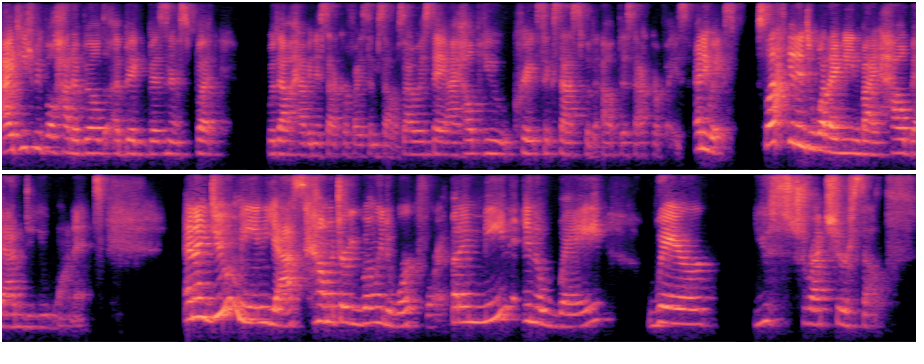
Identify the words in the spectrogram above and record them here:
I teach people how to build a big business, but without having to sacrifice themselves. I always say I help you create success without the sacrifice. Anyways, so let's get into what I mean by how bad do you want it? And I do mean, yes, how much are you willing to work for it? But I mean in a way where you stretch yourself,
